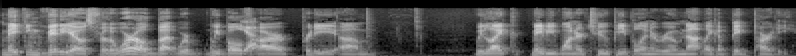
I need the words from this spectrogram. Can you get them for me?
making videos for the world, but we're we both Yeah. are pretty. Um, we like maybe one or two people in a room, not like a big party.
